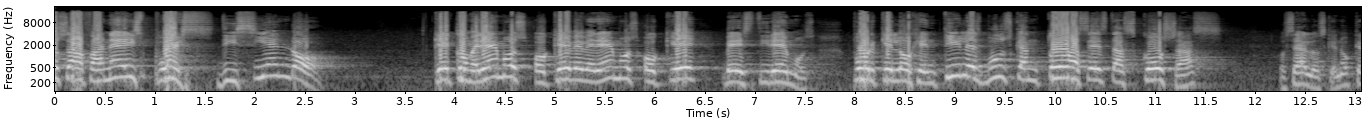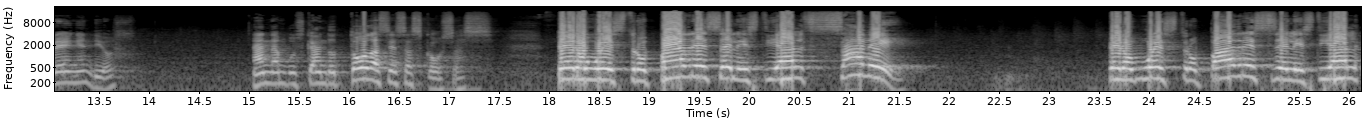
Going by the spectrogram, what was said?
os afanéis pues diciendo que comeremos o que beberemos o que vestiremos, porque los gentiles buscan todas estas cosas, o sea, los que no creen en Dios, andan buscando todas esas cosas. Pero vuestro Padre Celestial sabe pero vuestro Padre Celestial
